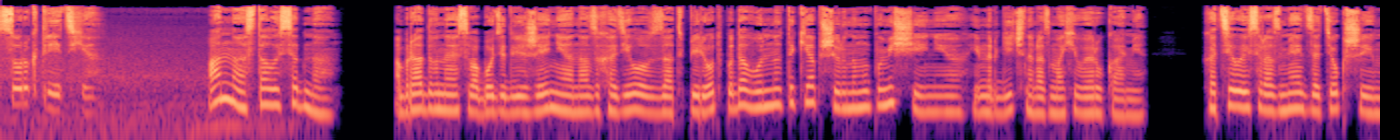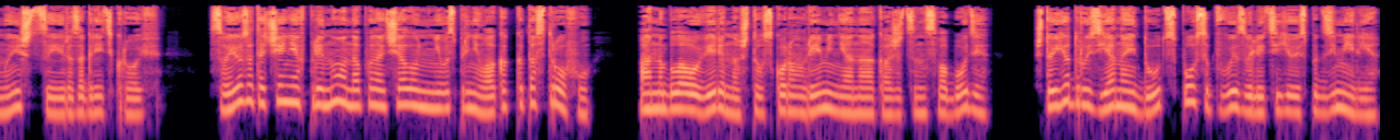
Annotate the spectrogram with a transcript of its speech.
43. Анна осталась одна. Обрадованная свободе движения, она заходила взад вперед по довольно-таки обширному помещению, энергично размахивая руками. Хотелось размять затекшие мышцы и разогреть кровь. Свое заточение в плену она поначалу не восприняла как катастрофу. Анна была уверена, что в скором времени она окажется на свободе, что ее друзья найдут способ вызволить ее из подземелья.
